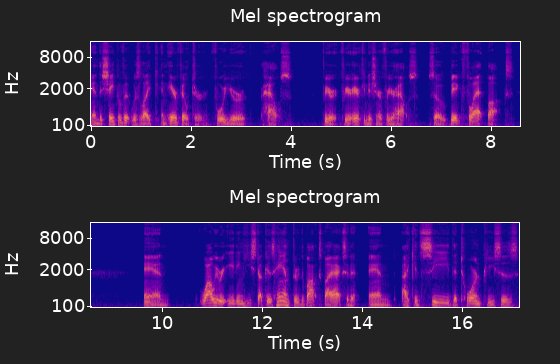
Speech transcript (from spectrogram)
and the shape of it was like an air filter for your house, for your for your air conditioner for your house. So big flat box. And while we were eating, he stuck his hand through the box by accident, and I could see the torn pieces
